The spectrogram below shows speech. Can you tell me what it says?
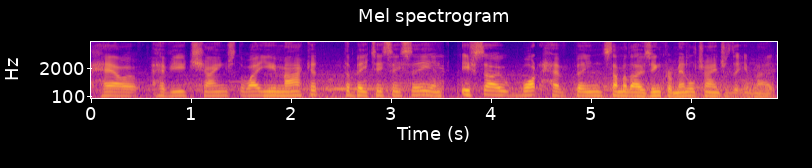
How have you changed the way you market the BTCC? And if so, what have been some of those incremental changes that you've made?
